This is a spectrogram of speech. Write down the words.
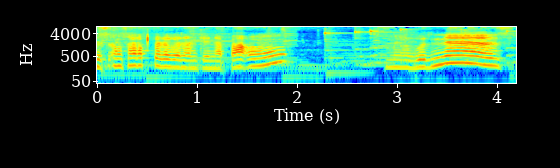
Sis, ang sarap talaga ng tinapa, oh. My goodness.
